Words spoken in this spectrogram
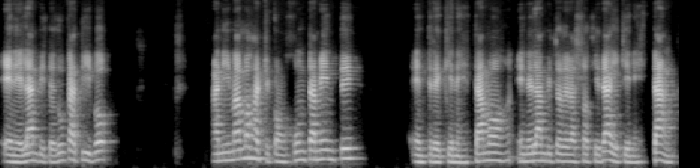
en el ámbito educativo, animamos a que conjuntamente entre quienes estamos en el ámbito de la sociedad y quienes están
